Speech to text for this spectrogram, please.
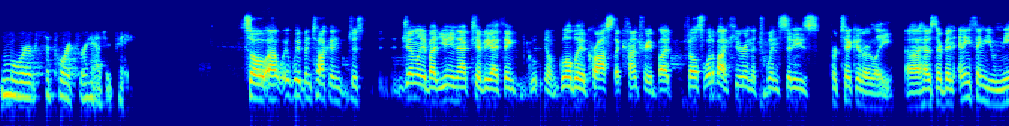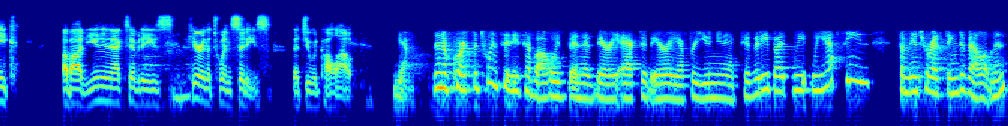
more support for hazard pay. So uh, we've been talking just generally about union activity, I think you know globally across the country. But Phyllis, what about here in the Twin Cities particularly? Uh, has there been anything unique about union activities here in the Twin Cities that you would call out? Yeah, and of course, the Twin Cities have always been a very active area for union activity, but we we have seen some interesting developments,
